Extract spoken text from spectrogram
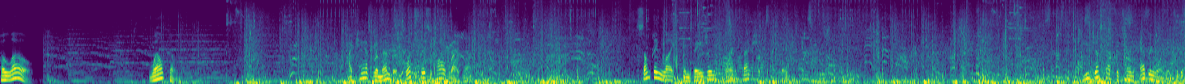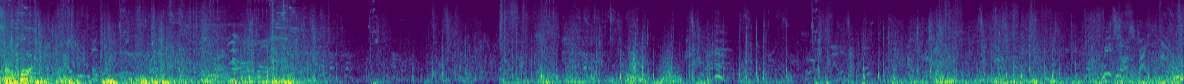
Hello. Welcome. I can't remember. What's this called right now? Something like invasion or infection, I think. You just have to turn everyone into the same hero. Strike!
